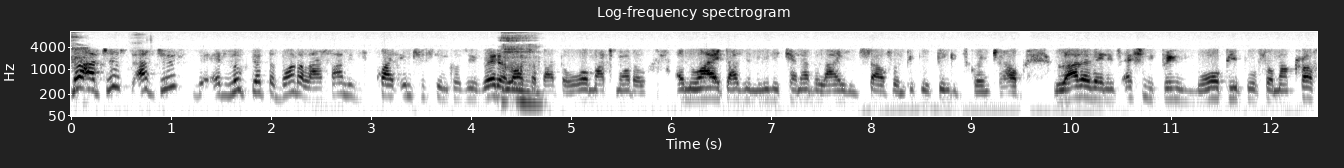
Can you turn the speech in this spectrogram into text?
no, I've just I've just looked at the model. I found it quite interesting because we've read a mm. lot about the Walmart model and why it doesn't really cannibalize itself when people think it's going to help, rather than it's actually bring more people from across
